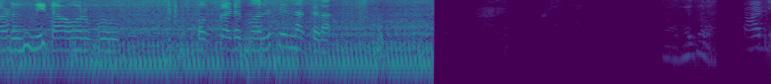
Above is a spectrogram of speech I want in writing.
ఆడుంది తామర పువ్వు. ఒక్కటి మొలిసింది అక్కడ. స్టార్ట్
